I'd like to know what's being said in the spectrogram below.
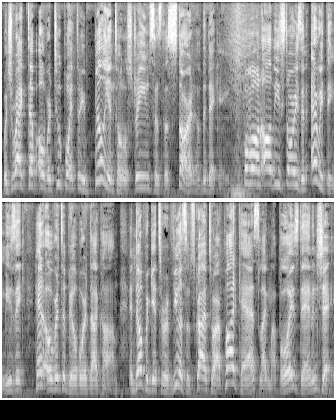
which racked up over 2.3 billion total streams since the start of the decade. For more on all these stories and everything music, head over to Billboard.com. And don't forget to review and subscribe to our podcast like my boys Dan and Shay.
